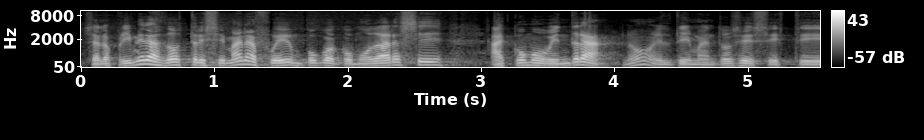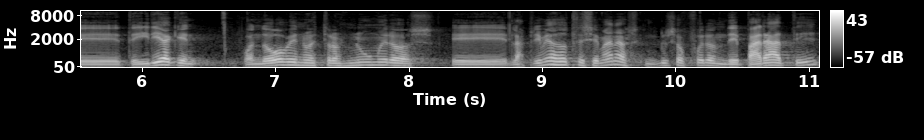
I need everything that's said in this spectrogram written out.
o sea, las primeras dos, tres semanas fue un poco acomodarse a cómo vendrá ¿no? el tema. Entonces, este, te diría que cuando vos ves nuestros números, eh, las primeras dos, tres semanas incluso fueron de parate,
